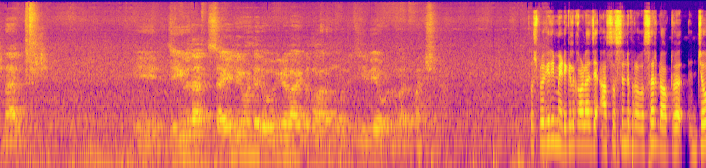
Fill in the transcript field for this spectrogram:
എന്നാൽ ഈ ജീവിത ശൈലി കൊണ്ട് രോഗികളായിട്ട് മാറുന്ന ഒരു ജീവിയെ ഉള്ളൂ അത് മനുഷ്യനാണ്. Pushpagiri medical college assistant professor doctor Jo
